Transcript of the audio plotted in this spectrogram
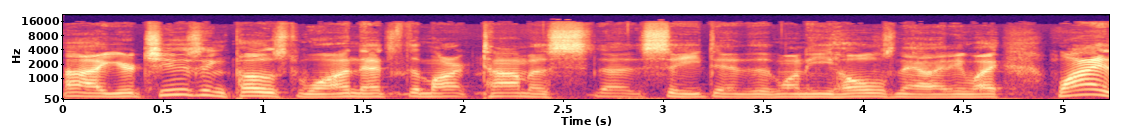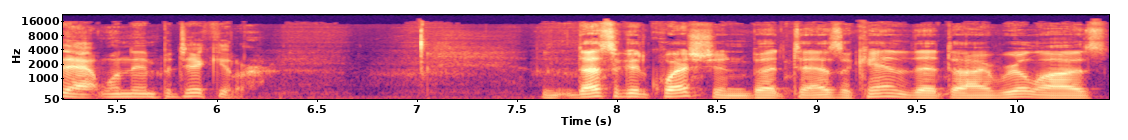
Uh, you're choosing post one. That's the Mark Thomas uh, seat, and the one he holds now anyway. Why that one in particular? That's a good question, but as a candidate, I realized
